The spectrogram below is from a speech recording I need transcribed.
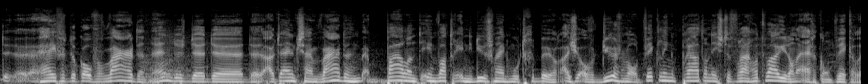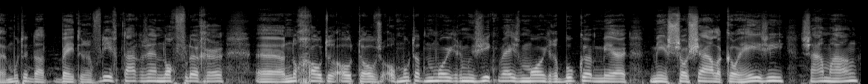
hij heeft het ook over waarden. Hè? Dus de, de, de, uiteindelijk zijn waarden bepalend in wat er in die duurzaamheid moet gebeuren. Als je over duurzame ontwikkelingen praat, dan is de vraag: wat wou je dan eigenlijk ontwikkelen? Moeten dat betere vliegtuigen zijn, nog vlugger, uh, nog grotere auto's? Of moet dat mooiere muziek wezen, mooiere boeken, meer, meer sociale cohesie, samenhang?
